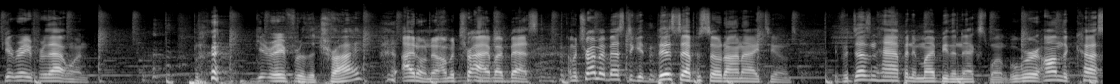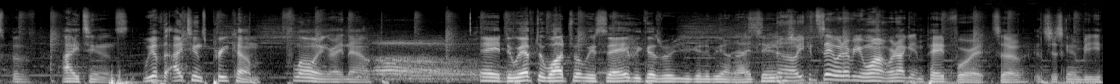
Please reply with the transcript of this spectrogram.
get ready for that one. Get ready for the try? I don't know. I'm gonna try my best. I'm gonna try my best to get this episode on iTunes. If it doesn't happen, it might be the next one. But we're on the cusp of iTunes. We have the iTunes pre-cum flowing right now. Hey, do we have to watch what we say because we're, you're going to be on iTunes? No, you can say whatever you want. We're not getting paid for it, so it's just gonna be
